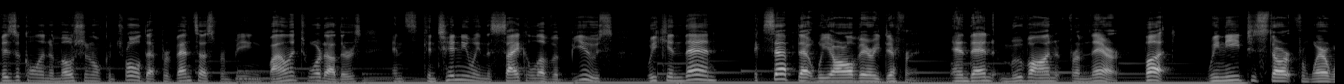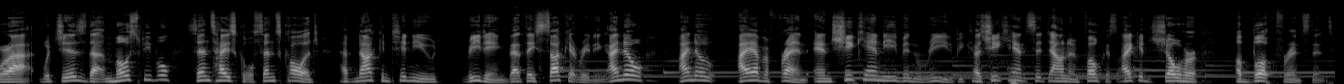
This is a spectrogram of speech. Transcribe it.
physical, and emotional control that prevents us from being violent toward others and continuing the cycle of abuse, we can then accept that we are all very different and then move on from there. But we need to start from where we're at, which is that most people since high school, since college, have not continued reading, that they suck at reading. I know, I know I have a friend and she can't even read because she can't sit down and focus. I could show her a book, for instance,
